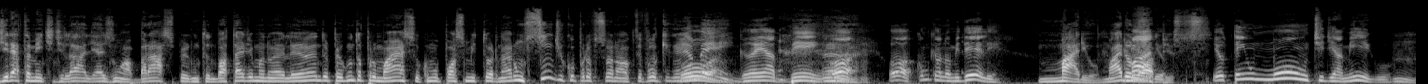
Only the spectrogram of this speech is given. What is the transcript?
Diretamente de lá, aliás, um abraço, perguntando: Boa tarde, Emanuel Leandro. Pergunta para o Márcio como posso me tornar um síndico profissional, que você falou que ganha Boa, bem. Ganha bem. É. Ó, ó, como que é o nome dele? Mário, Mário, Mário. Lopes. Eu tenho um monte de amigo Hum.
